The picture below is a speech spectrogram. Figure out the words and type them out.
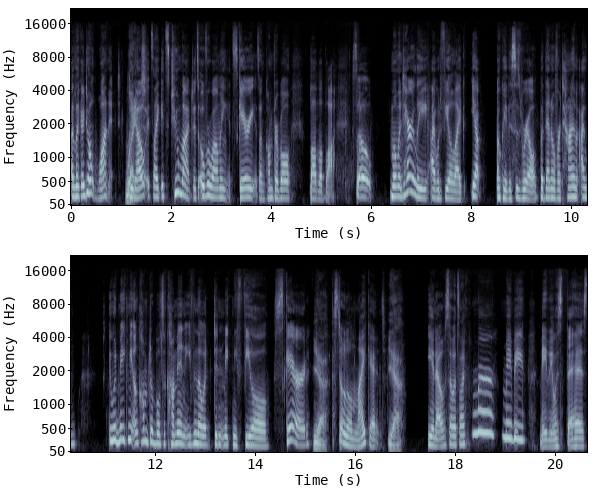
Like I don't want it. You know, it's like it's too much. It's overwhelming. It's scary. It's uncomfortable. Blah blah blah. So momentarily, I would feel like, yep, okay, this is real. But then over time, I it would make me uncomfortable to come in, even though it didn't make me feel scared. Yeah, I still don't like it, yeah, you know. So it's like, maybe, maybe it was this.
